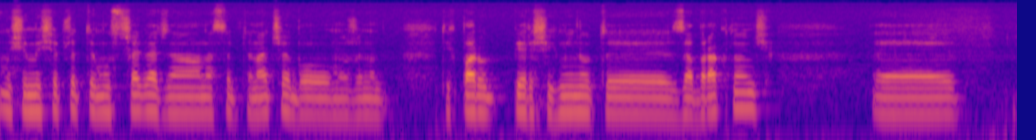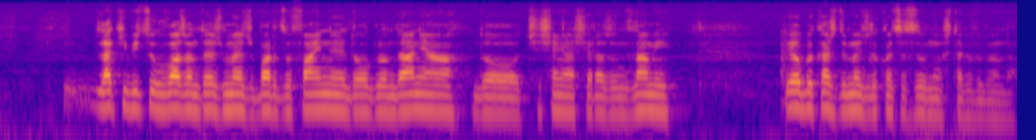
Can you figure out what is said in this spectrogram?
Musimy się przed tym ustrzegać na następne mecze, bo może nam tych paru pierwszych minut e, zabraknąć. E, Dla kibiców uważam też mecz bardzo fajny do oglądania, do cieszenia się razem z nami. I oby każdy mecz do końca sezonu już tak wyglądał.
